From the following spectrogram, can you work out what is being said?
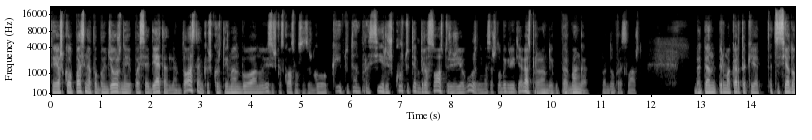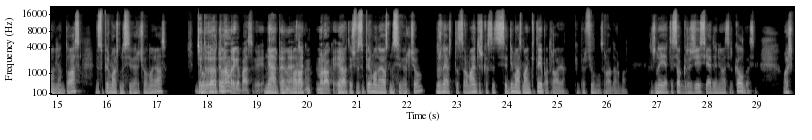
Tai aš kol pas nepabandžiau, žinai, pasėdėti ant lentos ten kažkur, tai man buvo, nu, visiškas kosmosas. Aš galvoju, kaip tu ten prasyri, iš kur tu tiek drąsos turi ir jėgų, žinai, nes aš labai greit jėgas prarandu, jeigu per bangą bandau prasilaužti. Bet ten pirmą kartą, kai atsisėdau ant lentos, visų pirma, aš nusiverčiau nuo jos. Čia tu kartų... Melnragė pasakoji? Ne, apie Maroką. Maroką, jo. jo. Tai aš visų pirma nuo jos nusiverčiau. Nu, žinai, tas romantiškas atsisėdimas man kitaip atrodė, kaip per filmus rodo arba. Kad, žinai, jie tiesiog gražiai sėdė ant jos ir kalbasi. O aš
